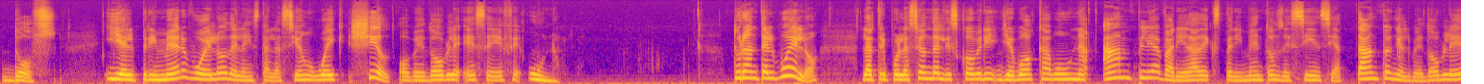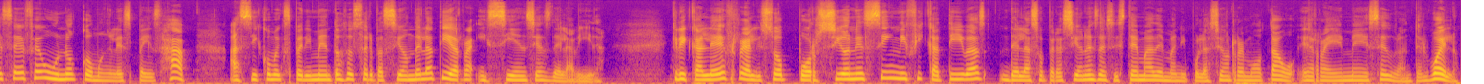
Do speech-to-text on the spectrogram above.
2 y el primer vuelo de la instalación Wake Shield o WSF-1. Durante el vuelo, la tripulación del Discovery llevó a cabo una amplia variedad de experimentos de ciencia, tanto en el WSF-1 como en el Space Hub, así como experimentos de observación de la Tierra y ciencias de la vida. Krikalev realizó porciones significativas de las operaciones del Sistema de Manipulación Remota o RMS durante el vuelo.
